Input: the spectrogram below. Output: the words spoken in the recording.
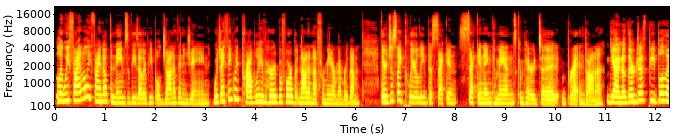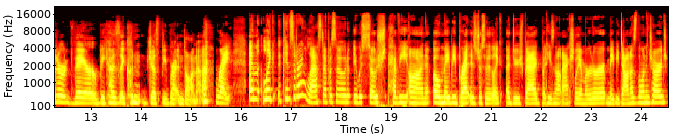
like we finally find out the names of these other people, Jonathan and Jane, which I think we probably have heard before, but not enough for me to remember them. They're just like clearly the second second in commands compared to Brett and Donna. yeah, no, they're just people that are there because they couldn't just be Brett and Donna. Right. And like considering last episode it was so sh- heavy on oh maybe Brett is just a, like a douchebag but he's not actually a murderer, maybe Donna's the one in charge.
